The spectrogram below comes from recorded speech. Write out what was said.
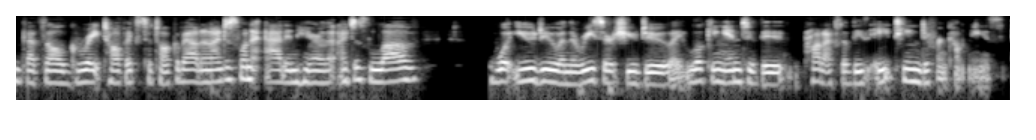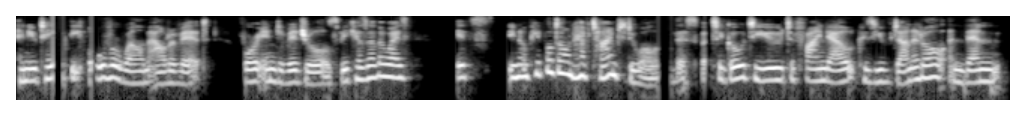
that's all great topics to talk about. And I just want to add in here that I just love what you do and the research you do, like looking into the products of these 18 different companies, and you take the overwhelm out of it for individuals because otherwise it's, you know, people don't have time to do all of this, but to go to you to find out because you've done it all and then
